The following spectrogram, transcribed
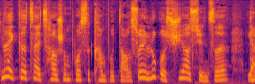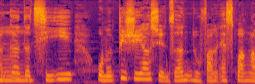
那个在超声波是看不到。所以如果需要选择两个的其一，我们必须要选择乳房 X 光了。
